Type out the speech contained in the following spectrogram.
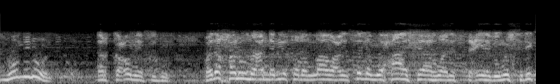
مؤمنون. يركعون يسجدون. ودخلوا مع النبي صلى الله عليه وسلم وحاشاه أن يستعين بمشرك.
